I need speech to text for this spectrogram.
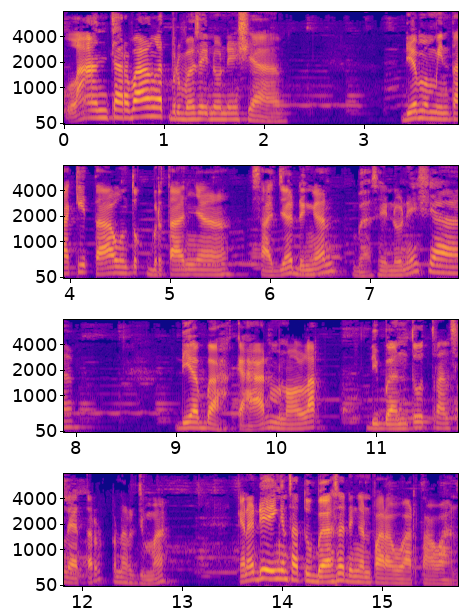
lancar banget berbahasa Indonesia. Dia meminta kita untuk bertanya saja dengan bahasa Indonesia dia bahkan menolak dibantu translator penerjemah karena dia ingin satu bahasa dengan para wartawan.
